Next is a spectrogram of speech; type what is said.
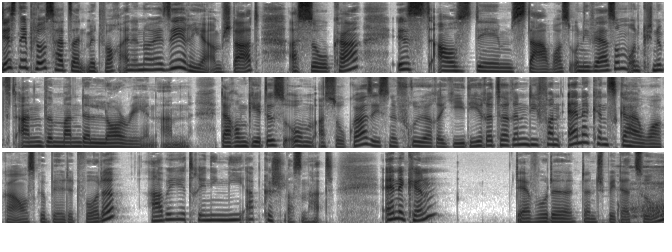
Disney Plus hat seit Mittwoch eine neue Serie am Start. Ahsoka ist aus dem Star Wars Universum und knüpft an The Mandalorian an. Darum geht es um Ahsoka. Sie ist eine frühere Jedi-Ritterin, die von Anakin Skywalker ausgebildet wurde, aber ihr Training nie abgeschlossen hat. Anakin, der wurde dann später zu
